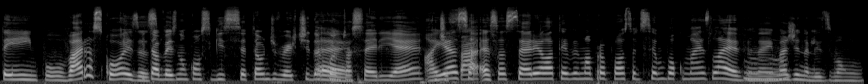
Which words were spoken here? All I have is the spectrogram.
tempo, várias coisas. E talvez não conseguisse ser tão divertida É. quanto a série é. Aí essa, fato. essa série ela teve uma proposta de ser um pouco mais leve, né? Uhum. Imagina, eles vão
